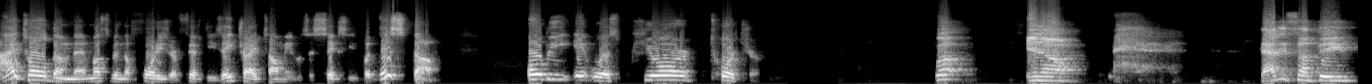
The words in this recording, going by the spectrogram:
I told them that must have been the 40s or 50s. They tried telling me it was the 60s, but this stuff, Obi, it was pure torture. Well, you know, that is something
